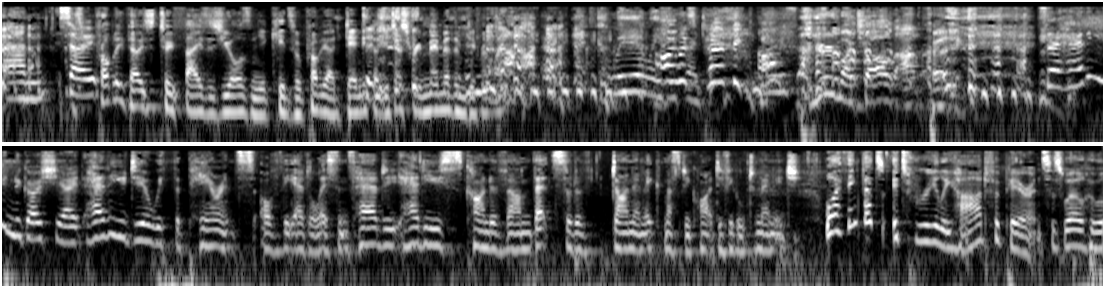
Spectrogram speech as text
um, so Probably those two phases, yours and your kids, were probably identical. you just remember them differently. clearly I was different. perfect, Mum. You, my child, aren't perfect. So, how do you negotiate? How do you deal with the parents of the adolescents? How do you, how do you kind of um, that sort of dynamic must be quite difficult to manage. Well, I think that's it's really hard for parents as well who are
